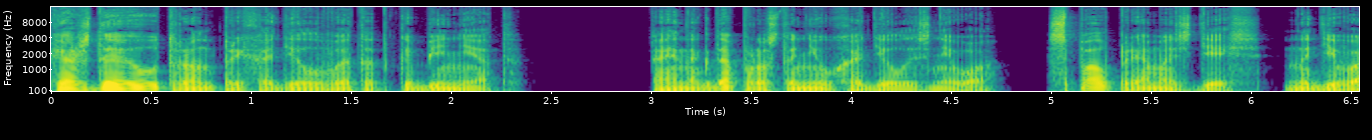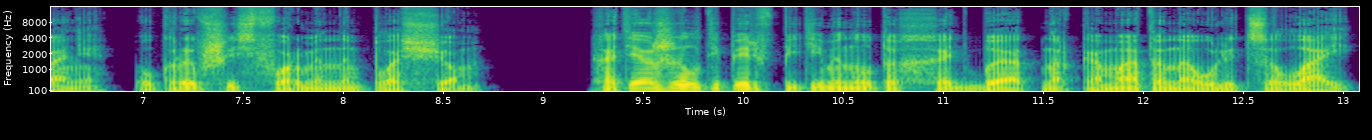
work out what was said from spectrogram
Каждое утро он приходил в этот кабинет, а иногда просто не уходил из него. Спал прямо здесь, на диване, укрывшись форменным плащом. Хотя жил теперь в пяти минутах ходьбы от наркомата на улице Лай.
